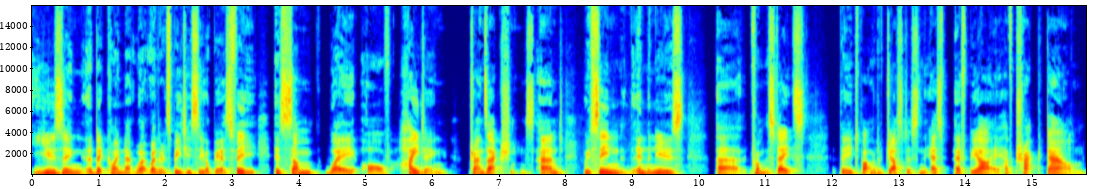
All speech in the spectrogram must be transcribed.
using a Bitcoin network, whether it's BTC or BSV, is some way of hiding transactions. And we've seen in the news uh, from the States, the Department of Justice and the FBI have tracked down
